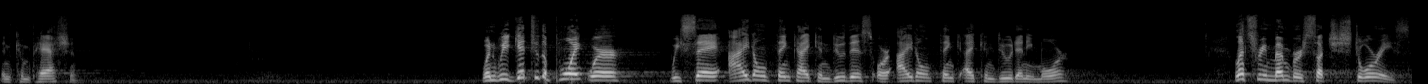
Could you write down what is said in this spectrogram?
and compassion. When we get to the point where we say, I don't think I can do this, or I don't think I can do it anymore, let's remember such stories.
